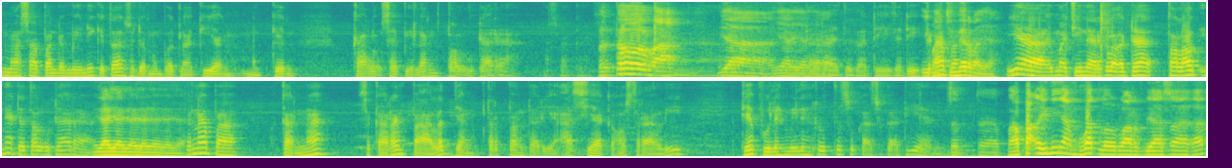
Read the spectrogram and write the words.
masa pandemi ini kita sudah membuat lagi yang mungkin kalau saya bilang tol udara, Mas Bagas. betul pak ya ya ya, udara ya. itu tadi. Jadi Imajiner, Pak, ya? Iya, imajiner. Kalau ada tol laut ini ada tol udara. ya ya ya ya ya ya Kenapa? Karena sekarang pilot yang terbang dari Asia ke Australia dia boleh milih rute suka-suka dia nih. Sedap. Bapak ini yang buat loh luar biasa kan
